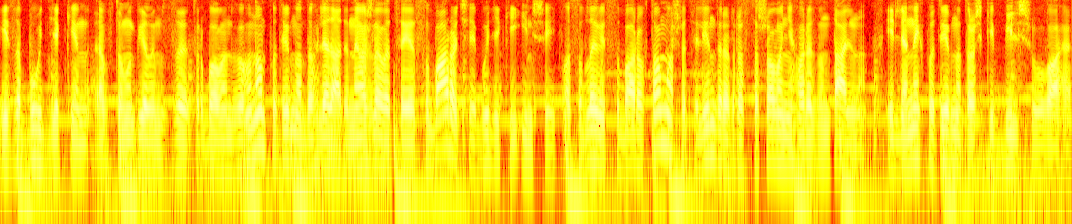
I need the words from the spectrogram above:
і за будь-яким автомобілем з турбовим двигуном потрібно доглядати. Неважливо, це є Subaru чи будь-який інший. Особливість Subaru в тому, що циліндри розташовані горизонтально, і для них потрібно трошки більше уваги.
